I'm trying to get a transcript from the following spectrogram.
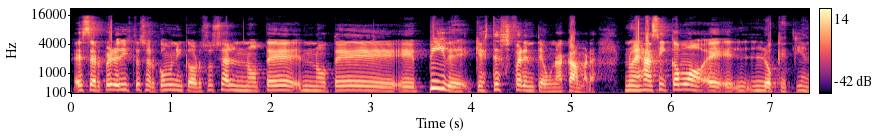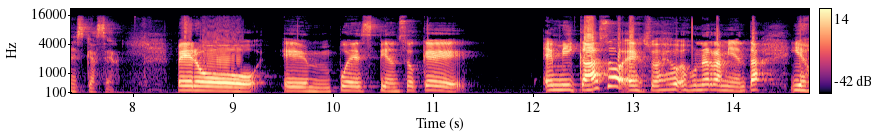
eh, ser periodista, ser comunicador social no te, no te eh, pide que estés frente a una cámara, no es así como lo que tienes que hacer. Pero em, pues pienso que en mi caso eso es, una herramienta y es,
